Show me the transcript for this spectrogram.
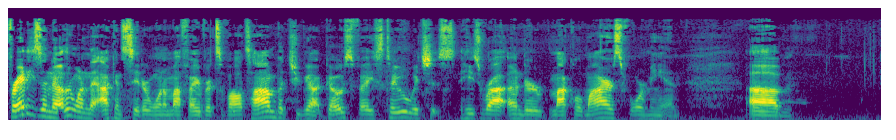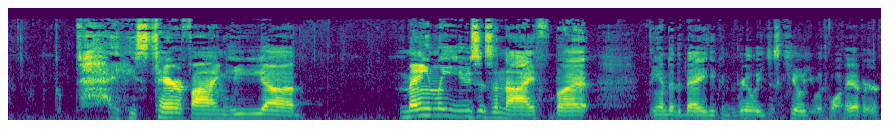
Freddy's another one that I consider one of my favorites of all time. But you got Ghostface too, which is he's right under Michael Myers for me, and um, he's terrifying. He uh, mainly uses a knife, but at the end of the day, he can really just kill you with whatever.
